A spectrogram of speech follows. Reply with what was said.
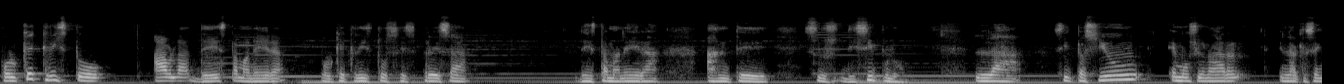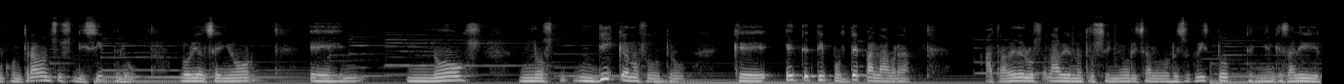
¿Por qué Cristo habla de esta manera, porque Cristo se expresa de esta manera ante sus discípulos. La situación emocional en la que se encontraban sus discípulos, gloria al Señor, eh, nos, nos indica a nosotros que este tipo de palabra a través de los labios de nuestro Señor y Salvador Jesucristo tenían que salir,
